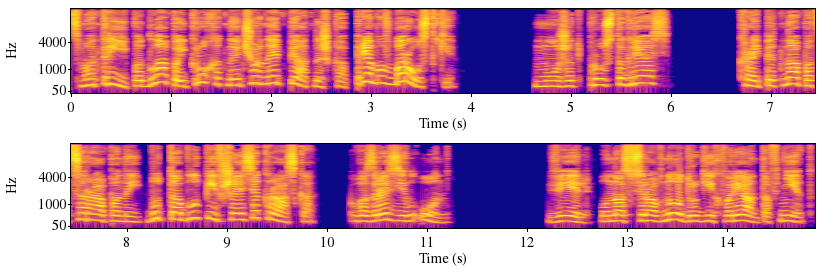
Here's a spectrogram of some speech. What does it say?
Смотри, под лапой крохотное черное пятнышко, прямо в бороздке. Может, просто грязь? Край пятна поцарапанный, будто облупившаяся краска, возразил он. Вель, у нас все равно других вариантов нет.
